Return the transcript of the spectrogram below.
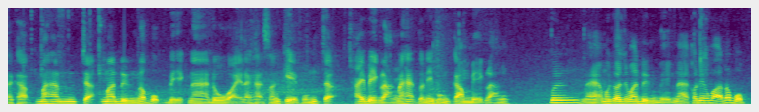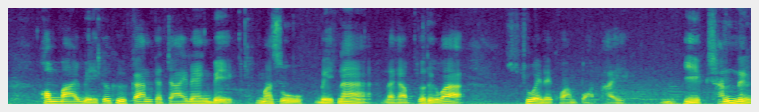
นะครับมันจะมาดึงระบบเบรกหน้าด้วยนะฮะสังเกตผมจะใช้เบรกหลังนะฮะตัวนี้ผมกำเบรกหลังปึ้งนะฮะมันก็จะมาดึงเบรกหน้าเขาเรียกว่าระบบ combine เบรกก็คือการกระจายแรงเบรกมาสู่เบรกหน้านะครับก็ถือว่า ช่วยในความปลอดภัยอีกชั้นหนึ่ง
